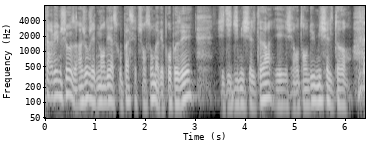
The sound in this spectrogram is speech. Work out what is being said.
M'est arrivé une chose. Un jour, j'ai demandé à ce qu'on passe cette chanson, on m'avait proposé. J'ai dit Guy Michelter et j'ai entendu Michel Thor.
